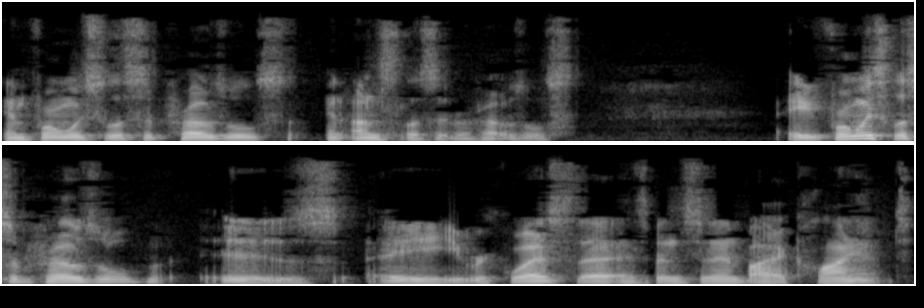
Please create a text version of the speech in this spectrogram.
informally solicited proposals, and unsolicited proposals. A formally solicited proposal is a request that has been sent in by a client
